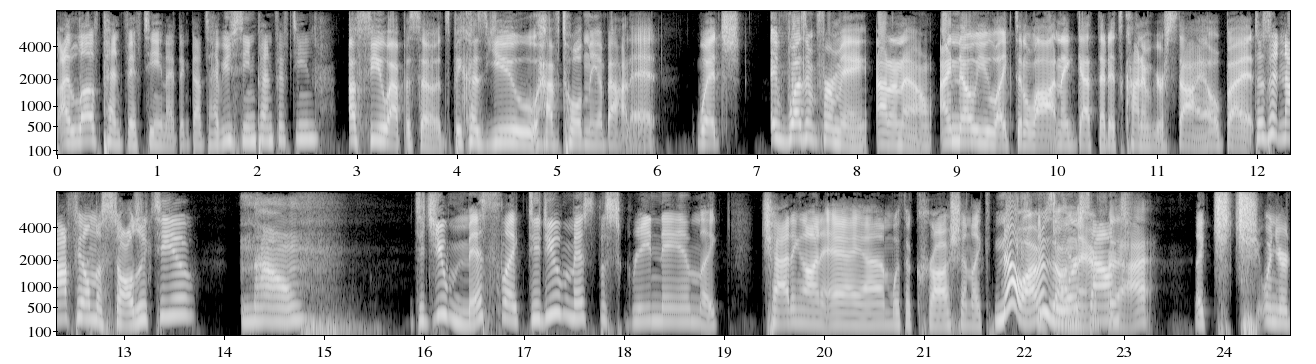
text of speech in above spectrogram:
I love Pen Fifteen. I think that's. Have you seen Pen Fifteen? a few episodes because you have told me about it, which it wasn't for me. I don't know. I know you liked it a lot and I get that it's kind of your style, but Does it not feel nostalgic to you? no. Did you miss like? Did you miss the screen name like chatting on AIM with a crush and like No, I was on there sound? for that. like when your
